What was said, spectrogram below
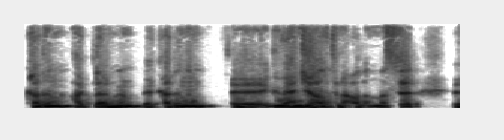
kadın haklarının ve kadının e, güvence altına alınması e,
